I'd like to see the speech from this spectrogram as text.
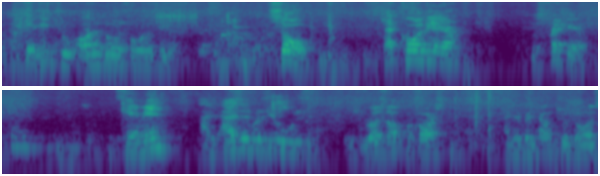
and came in through all of those holes here. So, that cold air was fresh air. Came in, and as it was used, it rose up, of course, and it went out through those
